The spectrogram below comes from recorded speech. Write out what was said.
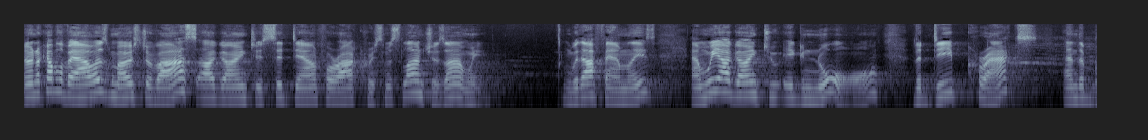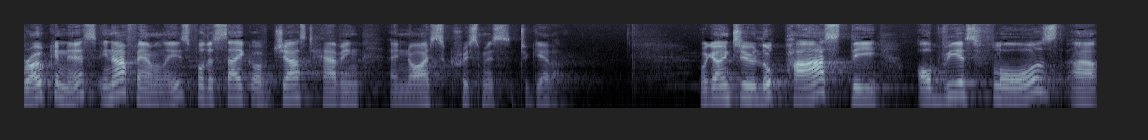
Now, in a couple of hours, most of us are going to sit down for our Christmas lunches, aren't we? With our families, and we are going to ignore the deep cracks and the brokenness in our families for the sake of just having a nice Christmas together. We're going to look past the obvious flaws uh,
